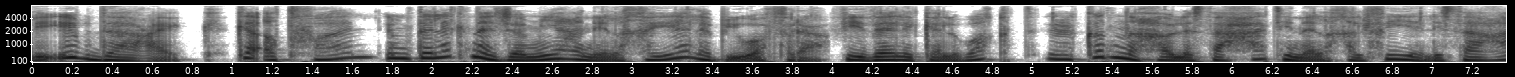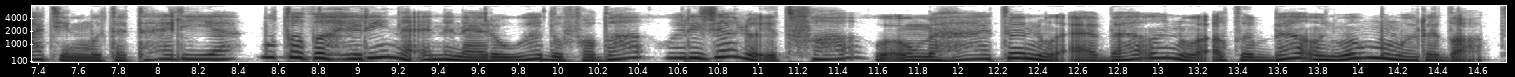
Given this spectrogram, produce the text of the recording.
لإبداعك. كأطفال امتلكنا جميعا الخيال بوفرة. في ذلك الوقت ركضنا حول ساحاتنا الخلفية لساعات متتالية متظاهرين أننا رواد فضاء ورجال إطفاء وأمهات وآباء وأطباء وممرضات.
